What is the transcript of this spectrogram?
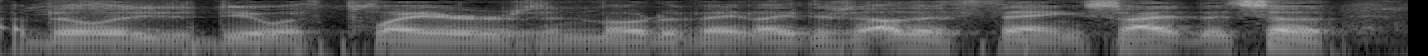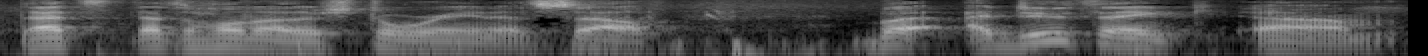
ability to deal with players and motivate. Like there's other things. So I, so that's that's a whole other story in itself. But I do think um,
